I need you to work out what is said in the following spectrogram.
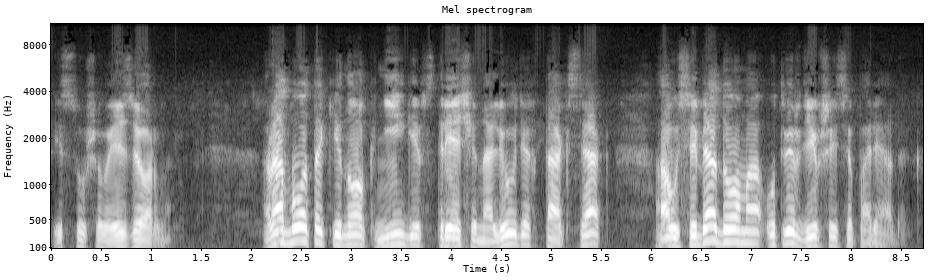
иссушивая зерна. Работа, кино, книги, встречи на людях, так-сяк, а у себя дома утвердившийся порядок.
